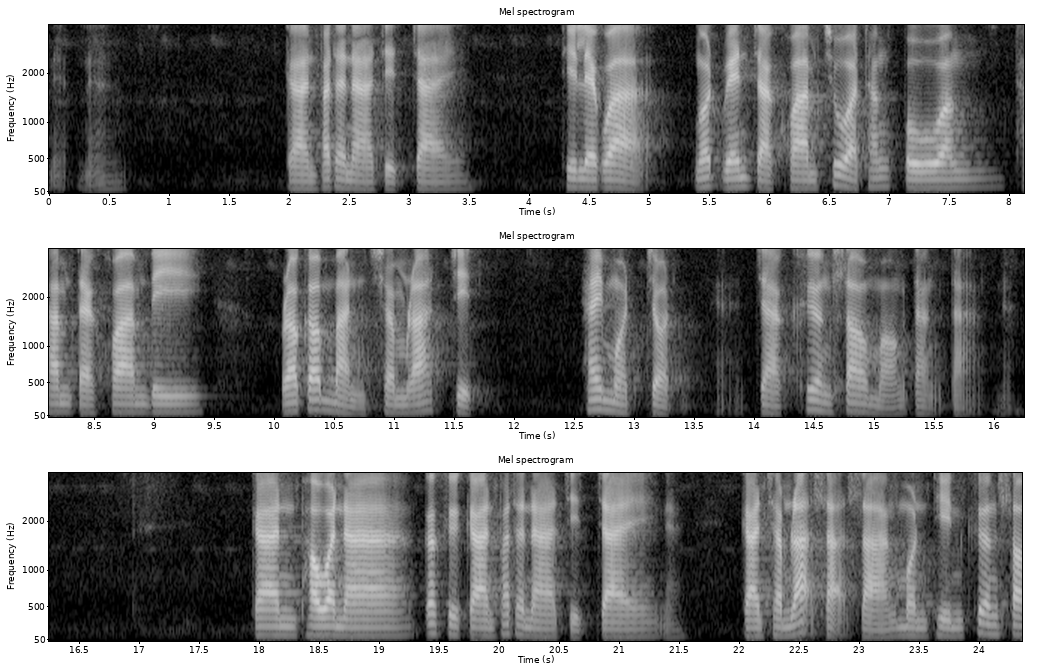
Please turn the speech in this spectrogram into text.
เนี่ยนะการพัฒนาจิตใจ ที่เรียกว่างดเว้นจากความชั่วทั้งปวงทำแต่ความดีเราก็หมั่นชำระจิต ให้หมดจดจากเครื่องเศร้าหมองต่างๆนะการภาวนาก็คือการพัฒนาจิตใจนะการชำระสะสางมนทินเครื่องเศร้า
